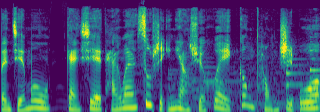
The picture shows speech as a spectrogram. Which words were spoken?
本节目感谢台湾素食营养学会共同制播。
